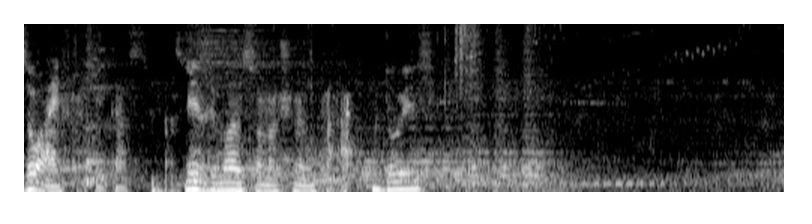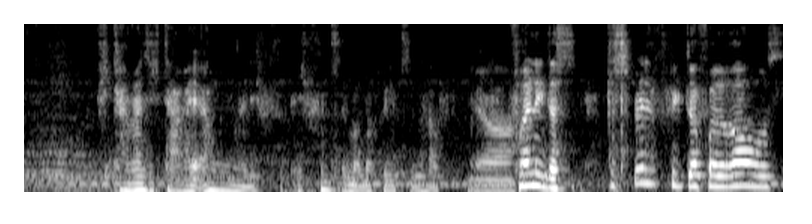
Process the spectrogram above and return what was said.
So einfach geht das. Lesen wir uns nochmal schnell ein paar Akten durch. Wie kann man sich dabei erholen? Ich, ich finde es immer noch rätselhaft. Ja. Vor allen Dingen, das, das Bild fliegt da voll raus.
